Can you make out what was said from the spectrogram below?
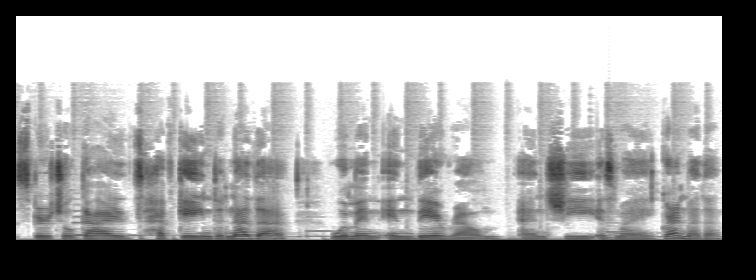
spiritual guides have gained another woman in their realm, and she is my grandmother.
